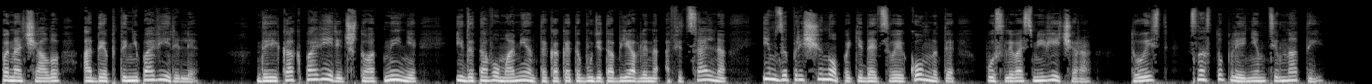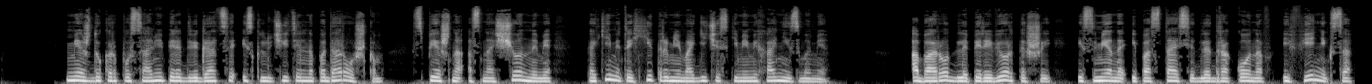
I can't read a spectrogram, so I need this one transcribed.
Поначалу адепты не поверили, да и как поверить, что отныне и до того момента, как это будет объявлено официально, им запрещено покидать свои комнаты после восьми вечера, то есть с наступлением темноты. Между корпусами передвигаться исключительно по дорожкам, спешно оснащенными какими-то хитрыми магическими механизмами. Оборот для перевертышей и смена ипостаси для драконов и феникса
